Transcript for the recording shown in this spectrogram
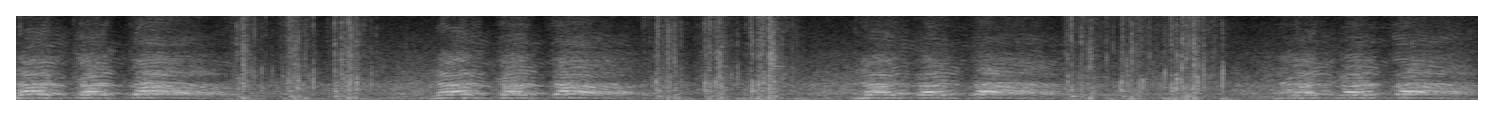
Nakata, Nakata, Nakata, Nakata.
